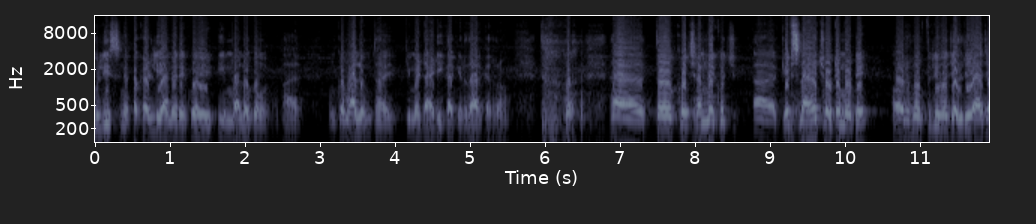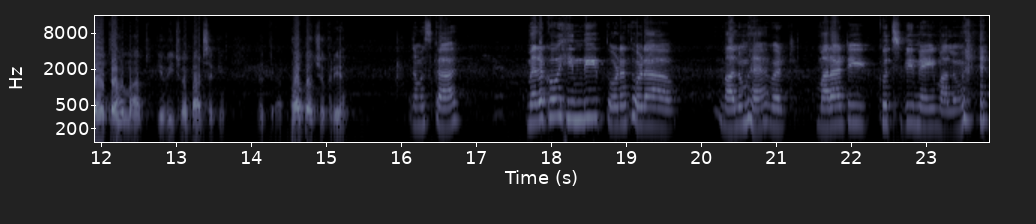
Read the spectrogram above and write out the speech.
पुलिस ने पकड़ लिया मेरे कोई टीम वालों को बाहर। उनको मालूम था कि मैं डैडी का किरदार कर रहा हूँ। तो तो कुछ हमने कुछ गिफ्ट्स लाए छोटे मोटे और होपफुली वो जल्दी आ जाए तो हम आपके बीच में बांट सकें। बहुत बहुत शुक्रिया। नमस्कार। मेरे को हिंदी थोड़ा थोड़ा मालूम है, बट मराठी कुछ भी नहीं मालूम है।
